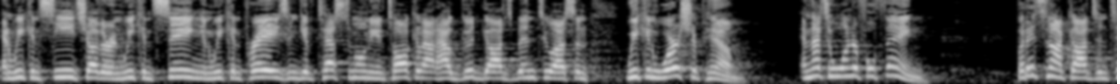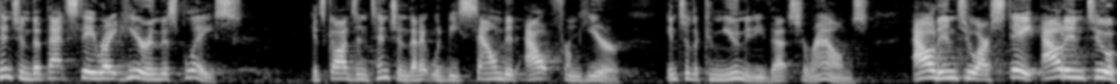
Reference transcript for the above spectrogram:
and we can see each other and we can sing and we can praise and give testimony and talk about how good God's been to us and we can worship him. And that's a wonderful thing. But it's not God's intention that that stay right here in this place. It's God's intention that it would be sounded out from here into the community that surrounds, out into our state, out into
